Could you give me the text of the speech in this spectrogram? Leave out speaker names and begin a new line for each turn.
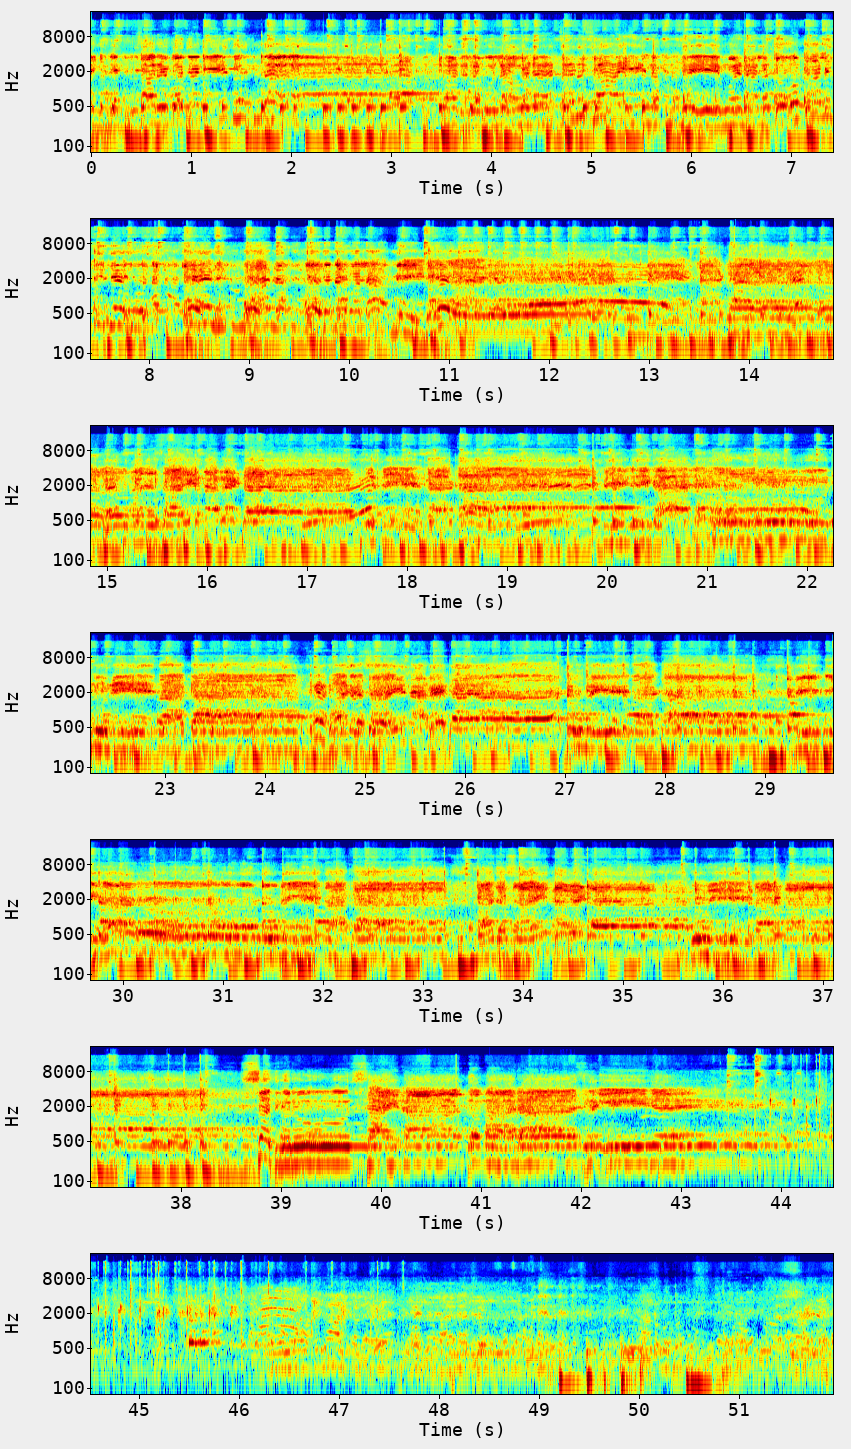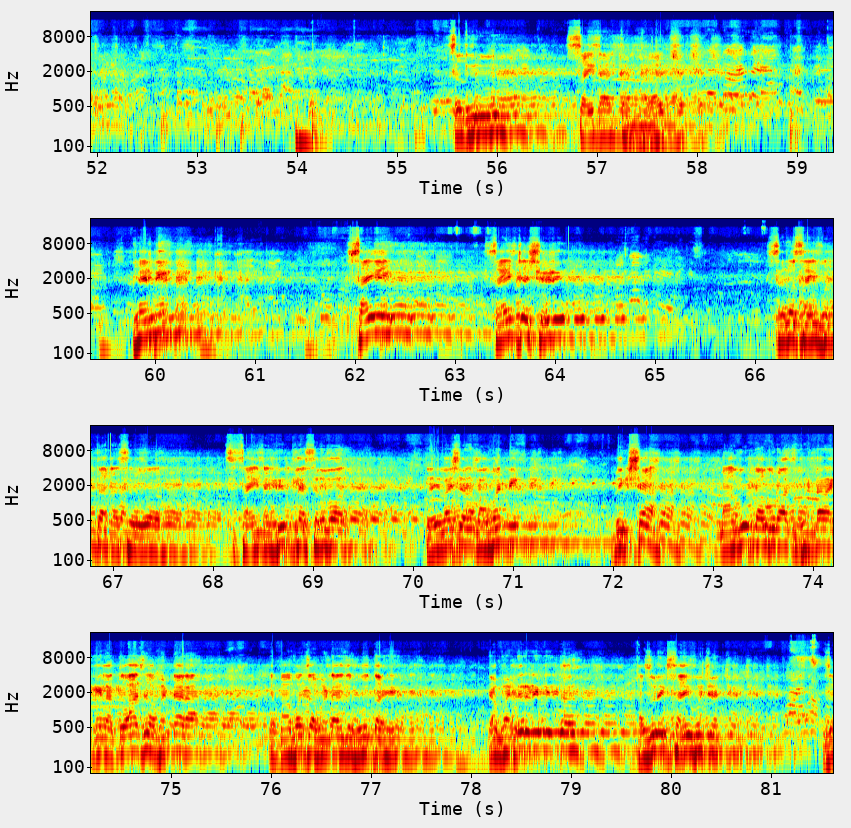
सैन्य सार्वजनी धुंद. म्हणलं बोलावलं चढ हे म्हणाल तो पालखी घेऊन. गेली रान नवला मी तुम्ही जागा माझ्या साईना सद्गुरु साईनाथ महाराज की जय।
सद्गुरू साईनाथ महाराज यांनी साई साईंच्या शिर्डी सर्व साई भक्तांना सर्व साई नगरीतल्या सर्व रहिवाशांना बाबांनी भिक्षा मागून मागून आज भंडारा केला. तो आज हा भंडारा या बाबांचा भंडारा जो होत आहे या भंडारानिमित्त अजून एक साई भजन ज-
